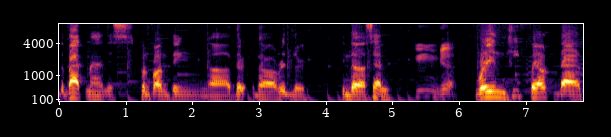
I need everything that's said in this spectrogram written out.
the Batman is confronting uh, the the Riddler in the cell Mm, yeah. wherein he felt that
